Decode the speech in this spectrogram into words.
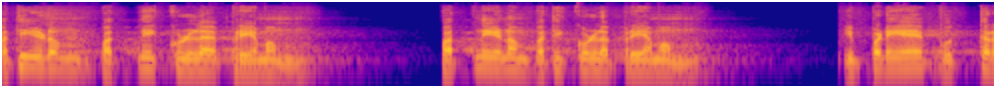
பதியிடம் பத்னிக்குள்ள பிரியமும் பத்னியிடம் பதிக்குள்ள பிரியமும் இப்படியே புத்திர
